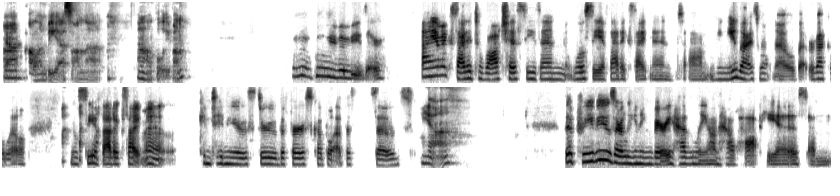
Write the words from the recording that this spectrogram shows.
I'm calling BS on that. I don't believe him. I don't believe him either. I am excited to watch his season. We'll see if that excitement, um, I mean, you guys won't know, but Rebecca will. You'll see if that excitement continues through the first couple episodes. Yeah. The previews are leaning very heavily on how hot he is and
